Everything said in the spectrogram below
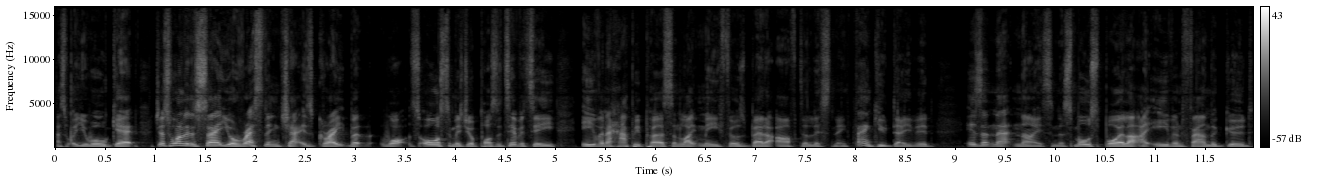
That's what you all get. Just wanted to say your wrestling chat is great, but what's awesome is your positivity. Even a happy person like me feels better after listening. Thank you, David. Isn't that nice? And a small spoiler, I even found the good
